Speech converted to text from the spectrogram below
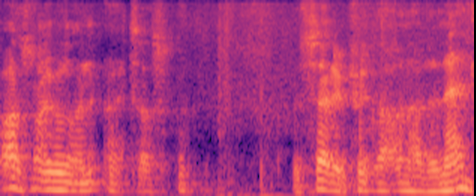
Oh, it's not even got an it has. They said it fit that one had an head.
